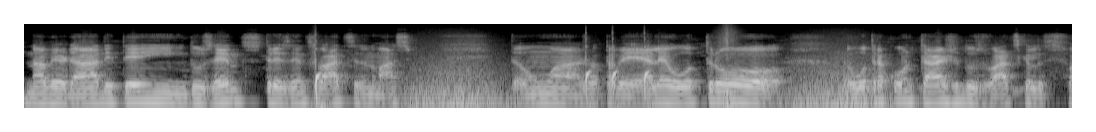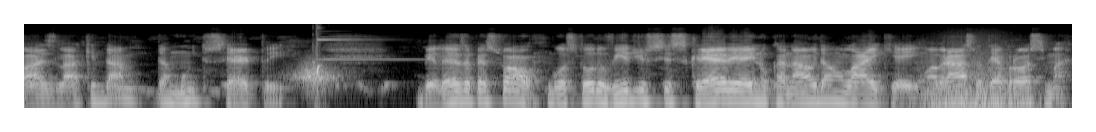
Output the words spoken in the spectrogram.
na verdade tem 200, 300 watts no máximo. Então a JBL é outro é outra contagem dos watts que eles fazem lá que dá, dá muito certo aí. Beleza, pessoal? Gostou do vídeo? Se inscreve aí no canal e dá um like aí. Um abraço, até a próxima.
